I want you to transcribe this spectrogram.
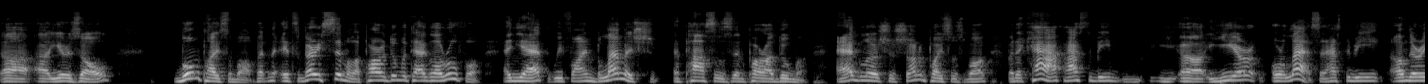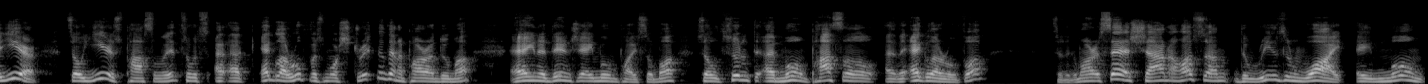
uh, uh, years old. Boom paisabal, but it's very similar. Paraduma to Egla Rufa. And yet we find blemish apostles in Paraduma. Egla Shoshana paisabal, but a calf has to be a uh, year or less. It has to be under a year. So years possible it. So it's Egla Rufa is more stricter than a Paraduma. So soon a moon passel uh, the Egla Rufa. So the Gemara says, Shana Hossam, the reason why a mum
